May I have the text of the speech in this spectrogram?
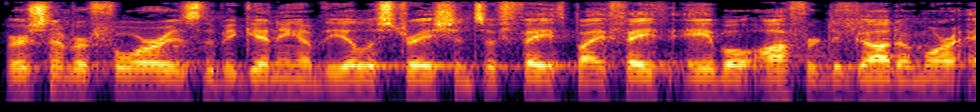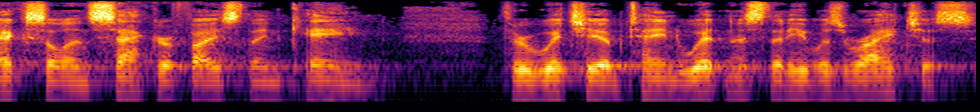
Verse number four is the beginning of the illustrations of faith. By faith, Abel offered to God a more excellent sacrifice than Cain through which he obtained witness that he was righteous.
